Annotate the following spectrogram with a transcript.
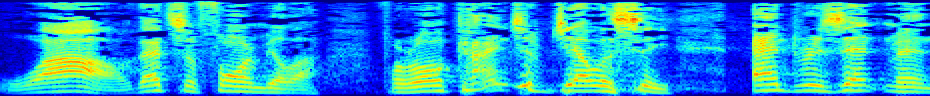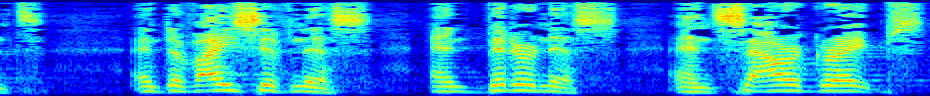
Wow. That's a formula for all kinds of jealousy and resentment and divisiveness and bitterness and sour grapes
